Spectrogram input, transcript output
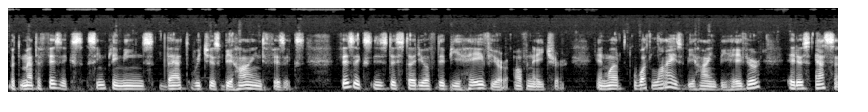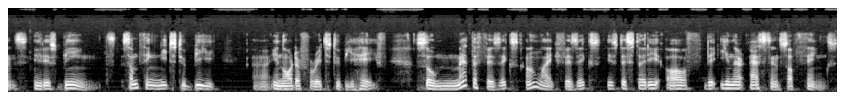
but metaphysics simply means that which is behind physics. Physics is the study of the behavior of nature. And what, what lies behind behavior? It is essence, it is being. Something needs to be uh, in order for it to behave. So, metaphysics, unlike physics, is the study of the inner essence of things,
